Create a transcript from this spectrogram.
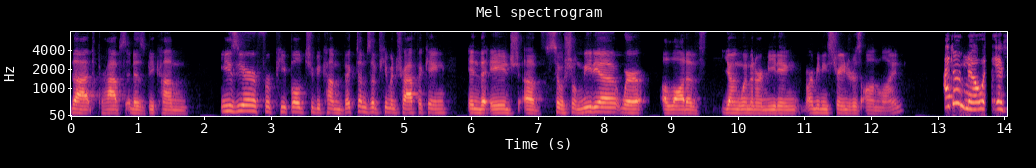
that perhaps it has become easier for people to become victims of human trafficking in the age of social media, where a lot of young women are meeting are meeting strangers online? I don't know if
